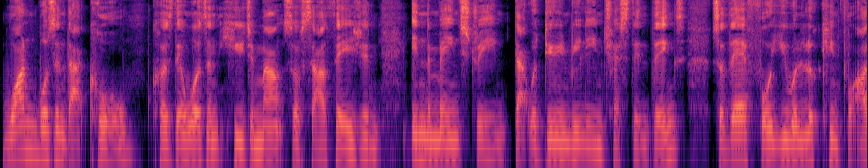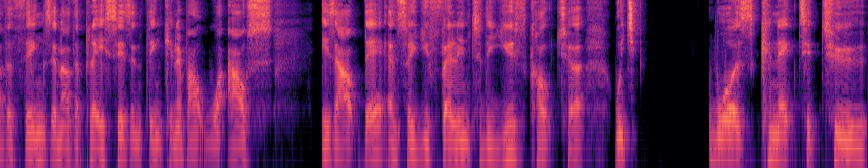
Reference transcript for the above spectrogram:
one wasn't that cool because there wasn't huge amounts of South Asian in the mainstream that were doing really interesting things. So therefore, you were looking for other things in other places and thinking about what else is out there. And so you fell into the youth culture, which was connected to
